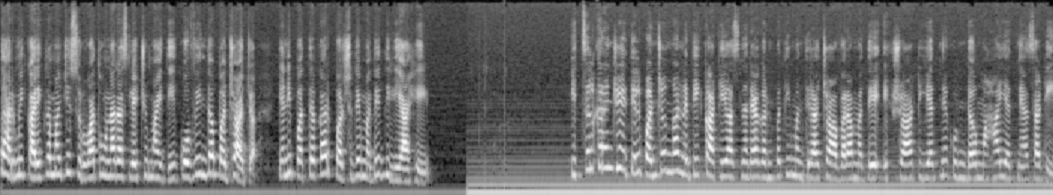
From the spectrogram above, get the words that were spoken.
धार्मिक कार्यक्रमाची सुरुवात होणार असल्याची माहिती गोविंद बजाज यांनी पत्रकार परिषदेमध्ये दिली आहे. इचलकरंजी येथील पंचंगा नदी काठी असणाऱ्या गणपती मंदिराच्या आवारामध्ये एकशे आठ यज्ञकुंड महायज्ञासाठी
